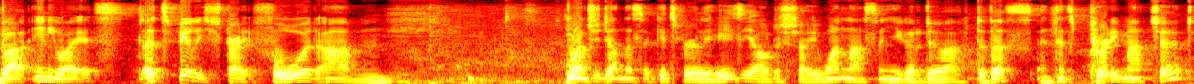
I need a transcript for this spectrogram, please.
but anyway, it's it's fairly straightforward. Um, once you've done this, it gets really easy. I'll just show you one last thing you've got to do after this, and that's pretty much it.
